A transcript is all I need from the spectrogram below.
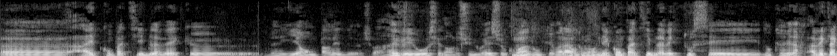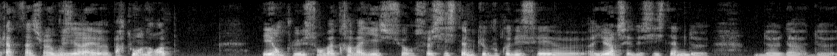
euh, à être compatible avec. Euh, hier on me parlait de je sais pas, Reveo c'est dans le sud-ouest je crois Mmh. donc euh, voilà donc on est compatible avec tous ces donc avec la carte station vous irez euh, partout en Europe et en plus, on va travailler sur ce système que vous connaissez euh, ailleurs, c'est le système de, de, de,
